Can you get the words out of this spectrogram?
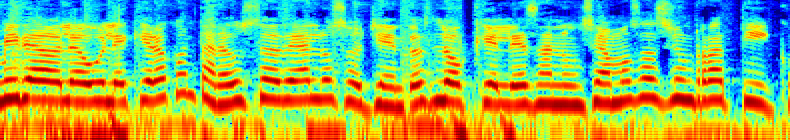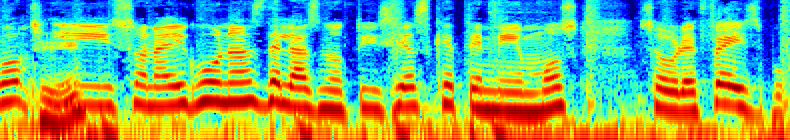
Mira, W, le quiero contar a usted y a los oyentes lo que les anunciamos hace un ratico Sí. y son algunas de las noticias que tenemos sobre Facebook,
